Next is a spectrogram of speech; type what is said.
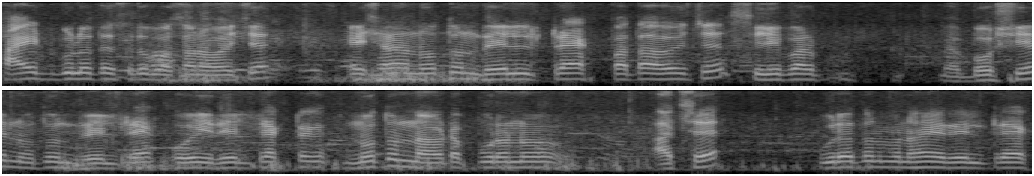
সাইডগুলোতে শুধু বসানো হয়েছে। এছাড়া নতুন রেল ট্র্যাক পাতা হয়েছে। স্লিপার বসিয়ে নতুন রেল ট্র্যাক ওই রেল ট্র্যাকটা নতুন না, ওটা পুরানো আছে। পুরাতন মনে হয় রেল ট্র্যাক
